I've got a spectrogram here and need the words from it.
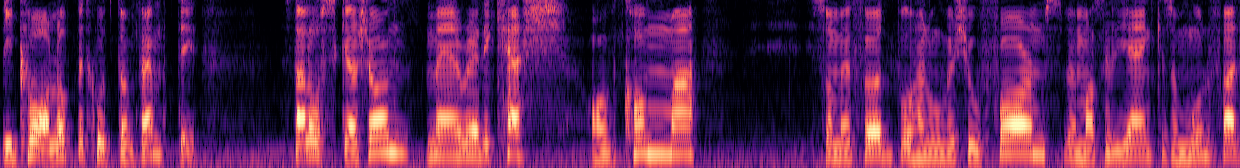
i kvalloppet 1750 Stall Oskarsson med Ready Cash avkomma. Som är född på Hannover Shoe Farms med Marcel Jähnke som morfar.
